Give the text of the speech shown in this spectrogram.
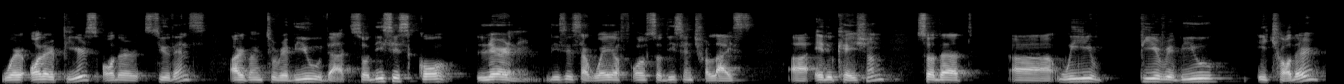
where other peers, other students are going to review that. So this is co-learning. This is a way of also decentralized education so that uh, we peer review each other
